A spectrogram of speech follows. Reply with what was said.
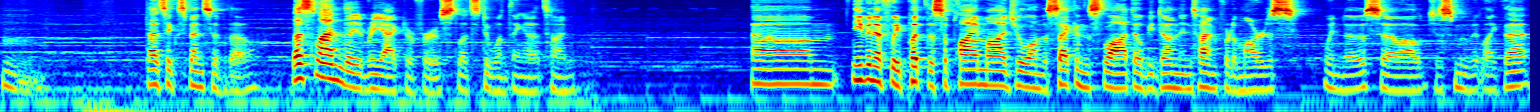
Hmm. That's expensive though. Let's land the reactor first. Let's do one thing at a time. Um, even if we put the supply module on the second slot, it'll be done in time for the Mars window, so I'll just move it like that.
